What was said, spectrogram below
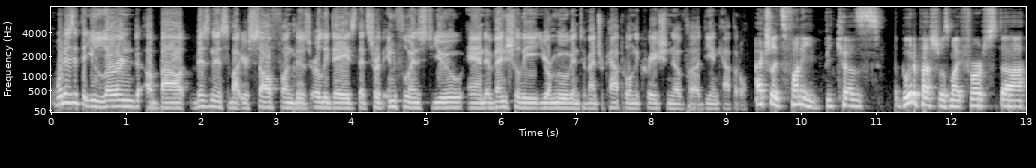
what is it that you learned about business, about yourself on those early days that sort of influenced you and eventually your move into venture capital and the creation of uh, DN Capital? Actually, it's funny because Budapest was my first uh,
